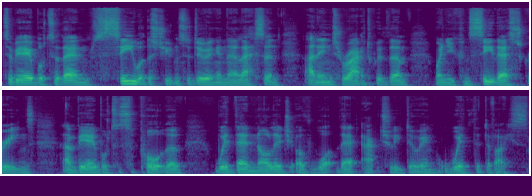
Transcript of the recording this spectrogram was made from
to be able to then see what the students are doing in their lesson and interact with them when you can see their screens and be able to support them with their knowledge of what they're actually doing with the device.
